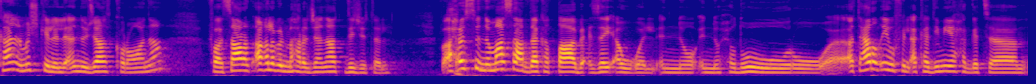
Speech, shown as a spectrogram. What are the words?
كان المشكلة لأنه جات كورونا فصارت أغلب المهرجانات digital فأحس إنه ما صار ذاك الطابع زي أول إنه إنه حضور واتعرض إيوه في الأكاديمية حقت آه،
